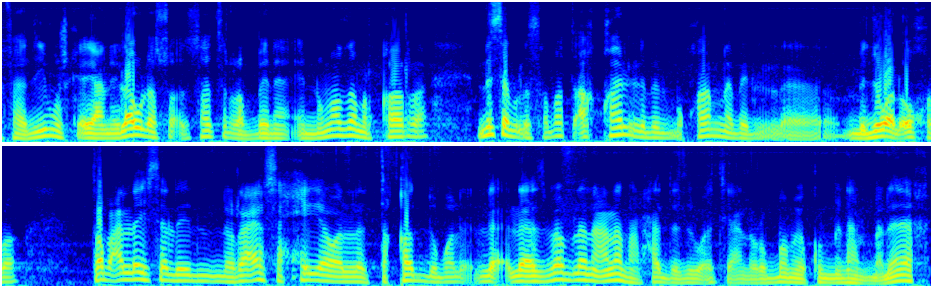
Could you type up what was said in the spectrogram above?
فدي مشكلة يعني لولا ستر ربنا إن معظم القارة نسب الإصابات أقل بالمقارنة بال- بدول أخرى طبعا ليس للرعاية الصحية ولا التقدم ولا لا لأسباب لا نعلمها لحد دلوقتي. يعني ربما يكون منها المناخ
